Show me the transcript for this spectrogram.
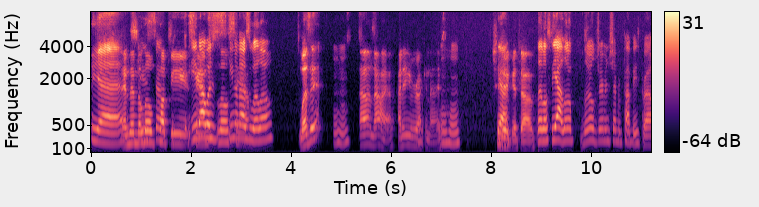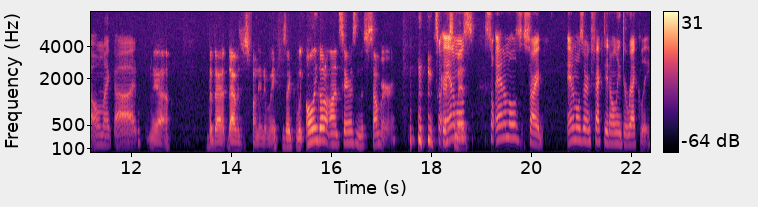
Yeah. and then the little so puppy. cute. You that was little you know that was Willow. Was it? hmm Oh no, I didn't even recognize. hmm She Yeah. did a good job. Little yeah, little little German Shepherd puppies, bro. Oh my god. Yeah. But that that was just funny to me. She's like, we only go to Aunt Sarah's in the summer. So Christmas. animals so animals sorry, animals are infected only directly.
